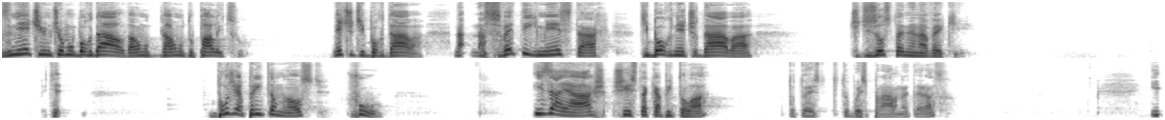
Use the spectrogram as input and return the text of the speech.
s niečím, čo mu Boh dal. Dal mu, dal mu tú palicu. Niečo ti Boh dáva. Na, na svetých miestach ti Boh niečo dáva, čo ti zostane na veky. Božia prítomnosť, fú. Izajáš, 6. kapitola, toto, je, toto bude správne teraz. I,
